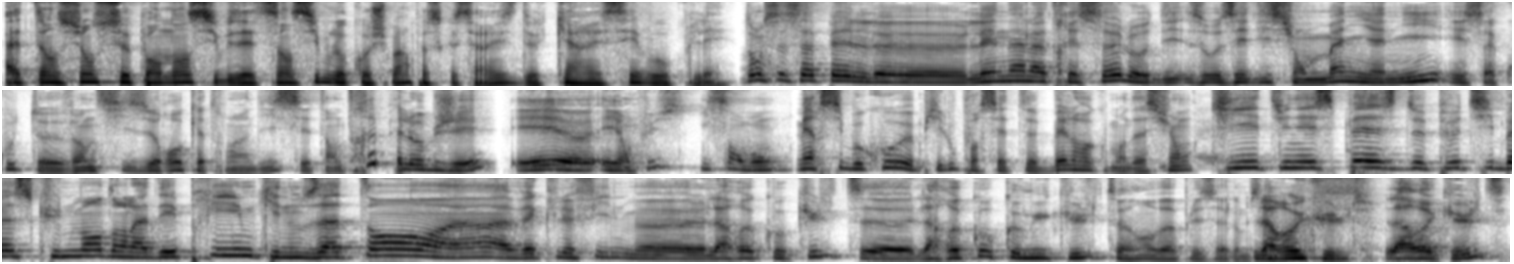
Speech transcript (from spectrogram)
Attention cependant si vous êtes sensible au cauchemar parce que ça risque de caresser vos plaies. Donc ça s'appelle euh, Léna la très seule aux, aux éditions Magnani et ça coûte euh, 26,90€. C'est un très bel objet et, euh, et en plus il sent bon. Merci beaucoup euh, Pilou pour cette belle recommandation qui est une espèce de petit basculement dans la déprime qui nous attend hein, avec le film euh, La Reco culte, euh, La Reco commu culte, hein, on va appeler ça comme ça. La reculte. La Reculte,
